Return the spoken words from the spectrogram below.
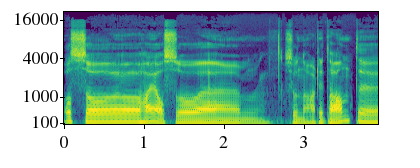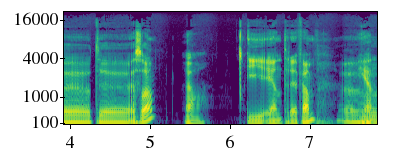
Og så har jeg også um, Sonar Titan til, til SA Ja. I 135. Uh, 1,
